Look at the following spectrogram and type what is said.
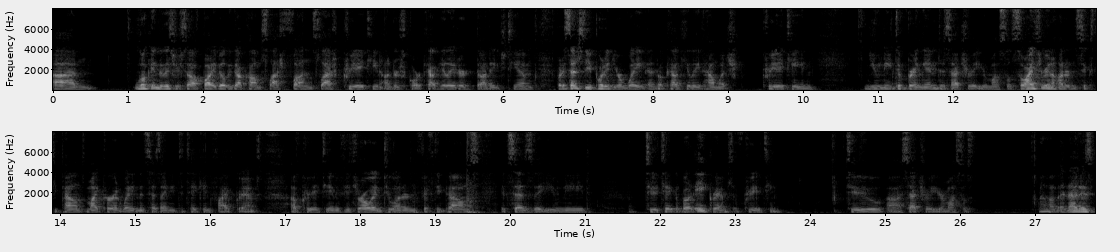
Um, look into this yourself bodybuilding.com slash fun slash creatine underscore calculator dot htm but essentially you put in your weight and it'll calculate how much creatine you need to bring in to saturate your muscles. So I threw in 160 pounds, my current weight, and it says I need to take in five grams of creatine. If you throw in 250 pounds, it says that you need to take about eight grams of creatine to uh, saturate your muscles. Um, and that is,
